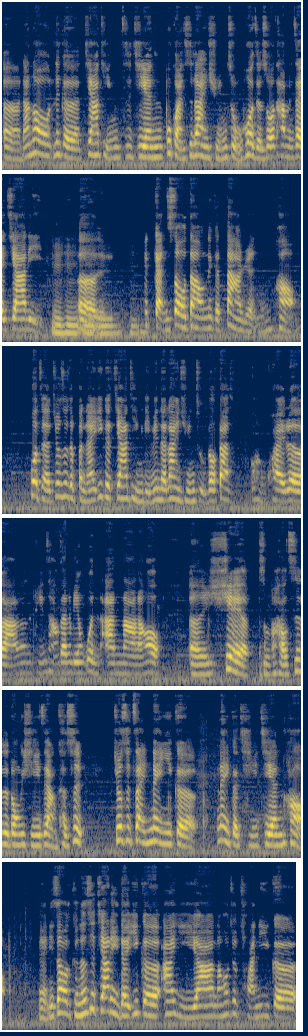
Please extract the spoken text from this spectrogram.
呃，然后那个家庭之间，不管是烂群主，或者说他们在家里，嗯哼，呃嗯嗯去感受到那个大人哈，或者就是本来一个家庭里面的赖群主都大都很快乐啊，平常在那边问安呐、然后呃 share 什么好吃的东西这样，可是就是在那一个那个期间哈，哎，你知道可能是家里的一个阿姨呀、然后就传一个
